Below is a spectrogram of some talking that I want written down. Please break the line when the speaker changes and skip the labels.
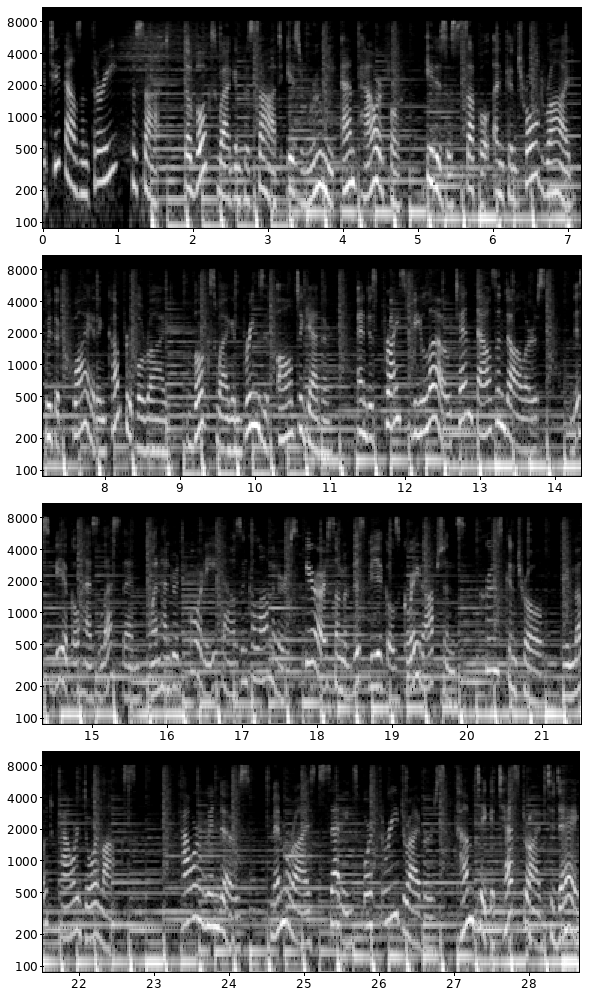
The 2003 Passat. The Volkswagen Passat is roomy and powerful. It is a supple and controlled ride with a quiet and comfortable ride. Volkswagen brings it all together and is priced below $10,000. This vehicle has less than 140,000 kilometers. Here are some of this vehicle's great options. Cruise control, remote power door locks, power windows, memorized settings for three drivers. Come take a test drive today.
